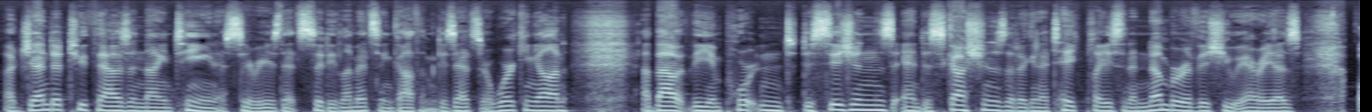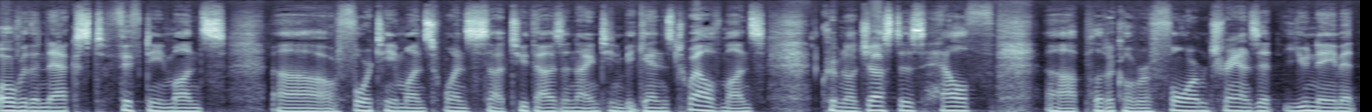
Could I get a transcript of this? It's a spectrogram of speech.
Agenda 2019, a series that City Limits and Gotham Gazettes are working on about the important decisions and discussions that are going to take place in a number of issue areas over the next 15 months uh, or 14 months once uh, 2019 begins, 12 months. Criminal justice, health, uh, political reform, transit, you name it.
